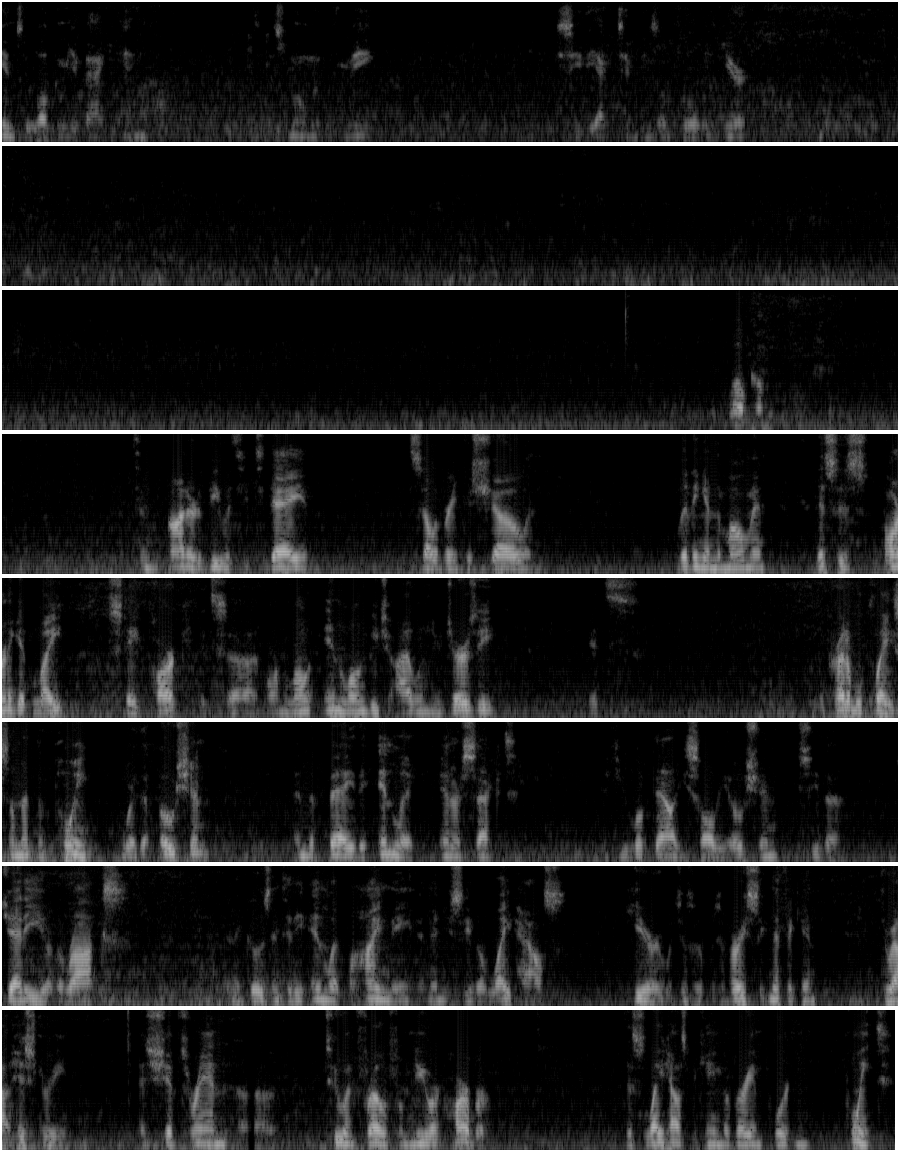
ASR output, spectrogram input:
To welcome you back in this moment with me. See the activities unfolding here. Welcome. It's an honor to be with you today and celebrate this show and living in the moment. This is Barnegat Light State Park. It's uh, on Long, in Long Beach Island, New Jersey. It's an incredible place. I'm at the point where the ocean and the bay, the inlet, intersect. If you looked out, you saw the ocean, you see the jetty or the rocks, and it goes into the inlet behind me. And then you see the lighthouse here, which is a, was a very significant throughout history as ships ran uh, to and fro from New York Harbor. This lighthouse became a very important point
